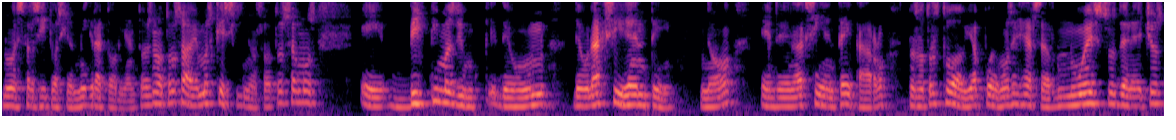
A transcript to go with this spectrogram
nuestra situación migratoria. Entonces nosotros sabemos que si nosotros somos eh, víctimas de un, de, un, de un accidente, ¿no? De un accidente de carro, nosotros todavía podemos ejercer nuestros derechos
